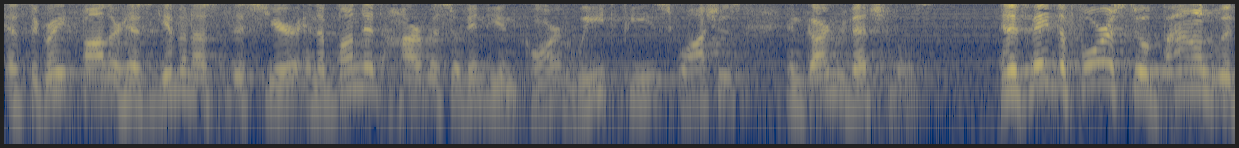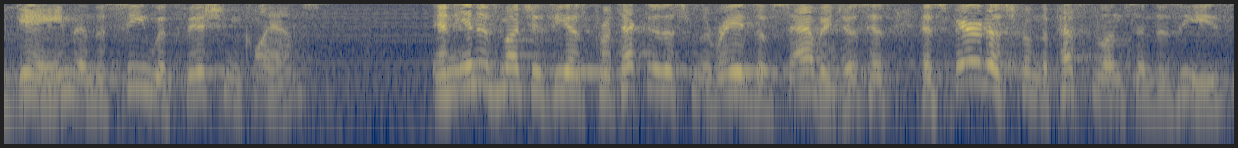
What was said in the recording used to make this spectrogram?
as the great Father has given us this year an abundant harvest of Indian corn, wheat, peas, squashes, and garden vegetables, and has made the forest to abound with game and the sea with fish and clams, and inasmuch as he has protected us from the raids of savages, has, has spared us from the pestilence and disease,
